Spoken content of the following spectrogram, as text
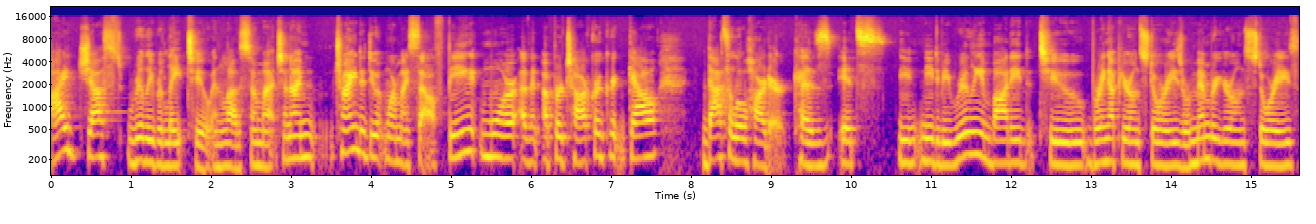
I just really relate to and love so much. And I'm trying to do it more myself. Being more of an upper chakra gal, that's a little harder because it's you need to be really embodied to bring up your own stories, remember your own stories,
